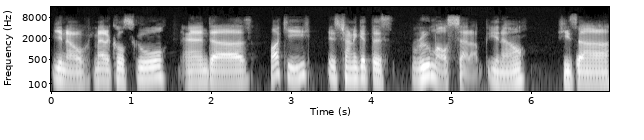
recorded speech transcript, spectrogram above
you know, medical school, and uh Plucky is trying to get this room all set up. You know, he's uh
